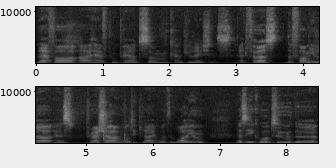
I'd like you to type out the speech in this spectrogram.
Therefore I have prepared some calculations. At first the formula is pressure multiplied with the volume is equal to the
